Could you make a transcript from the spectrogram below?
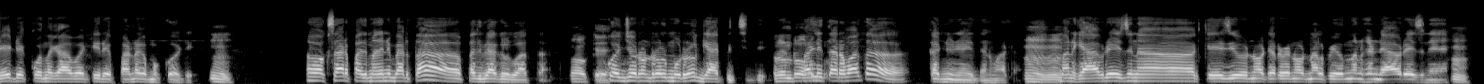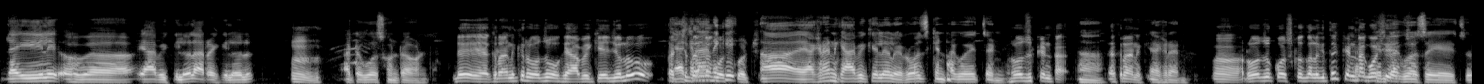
రేట్ ఎక్కువ ఉంది కాబట్టి రేపు పండగ ముక్కోటి. ఒకసారి పది మందిని పెడతా పది బ్యాగులు కోస్తా కొంచెం రెండు రోజులు మూడు రోజులు గ్యాప్ ఇచ్చింది రెండు మళ్ళీ తర్వాత కంటిన్యూ అయ్యింది అనమాట. మనకి యావరేజ్ నా కేజీ నూట ఇరవై నూట నలభై ఉంది అనుకోండి యావరేజ్ నే. డైలీ యాభై కిలోలు అరవై కిలోలు. అట్లా కోసుకుంటా ఉంటాం. అంటే ఎకరానికి రోజు ఒక యాభై కేజీలు ఎకరానికి కోసుకోవచ్చు. ఆ, ఎకరానికి యాభై కిలోలు రోజు కింటా కోయొచ్చండి. రోజు కింట ఎకరానికి? ఎకరానికి. రోజు కోసుకోగలిగితే కింట కోసి కోసేయచ్చు.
